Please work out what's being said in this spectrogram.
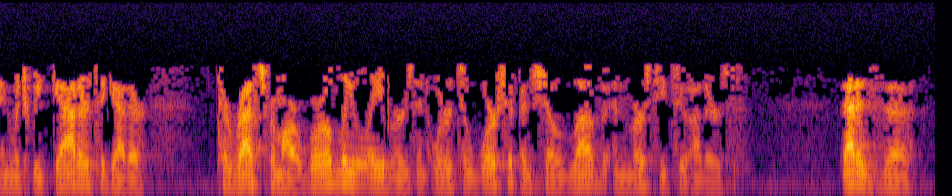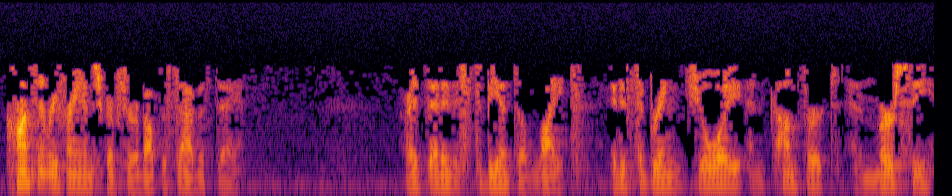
in which we gather together to rest from our worldly labors in order to worship and show love and mercy to others. That is the constant refrain in Scripture about the Sabbath day. Right? That it is to be a delight. It is to bring joy and comfort and mercy.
